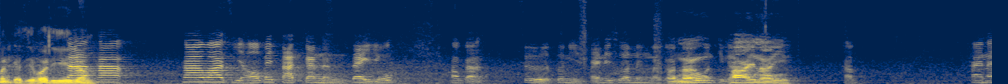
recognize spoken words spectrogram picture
มันก็สิพอดีถ้าเนาะถ้าถ้าว่าสิเอาไปตัดกันนั่นได้อยู่เท่ากับ ซื้อตัวนี้ไปในส่วนหนึ่งแล้วก็ผนังส่วนที่เหลือภายในครับภายใน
